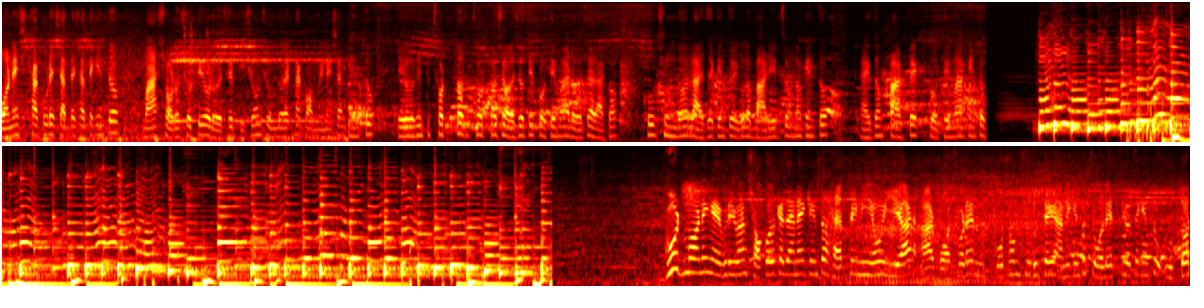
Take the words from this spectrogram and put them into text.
গণেশ ঠাকুরের সাথে সাথে কিন্তু মা সরস্বতীও রয়েছে। ভীষণ সুন্দর একটা কম্বিনেশন কিন্তু এগুলো কিন্তু ছোট্ট ছোট্ট সরস্বতী প্রতিমা রয়েছে, দেখো। খুব সুন্দর লাগছে কিন্তু এগুলো বাড়ির জন্য কিন্তু একদম পারফেক্ট প্রতিমা কিন্তু। মর্নিং এভরিওয়ান সকলকে জানাই কিন্তু হ্যাপি নিউ ইয়ার আর বছরের প্রথম শুরুতেই আমি কিন্তু চলে এসেছি হচ্ছে কিন্তু উত্তর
